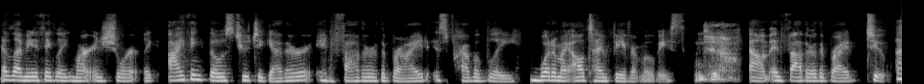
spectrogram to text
it led me to think like Martin Short. Like I think those two together in Father of the Bride is probably one of my all-time favorite movies. yeah. Um, and Father of the Bride too.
